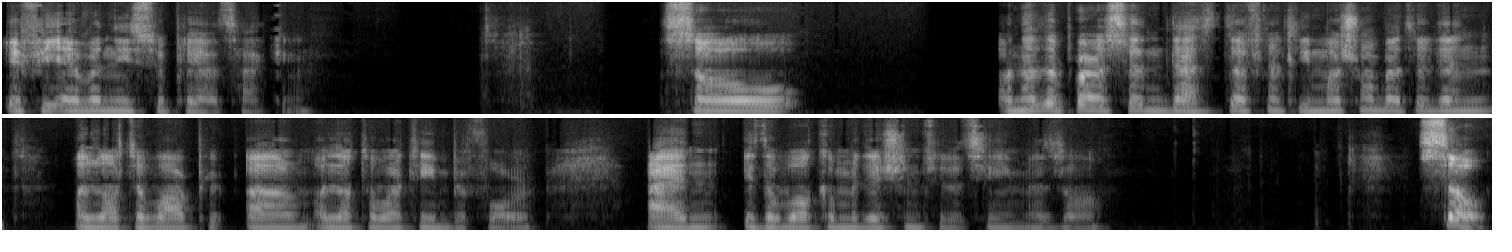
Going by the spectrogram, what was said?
if he ever needs to play attacking. So another person that's definitely much more better than a lot of our um, a lot of our team before, and is a welcome addition to the team as well. So,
